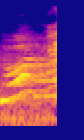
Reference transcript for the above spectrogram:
nữa nữa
